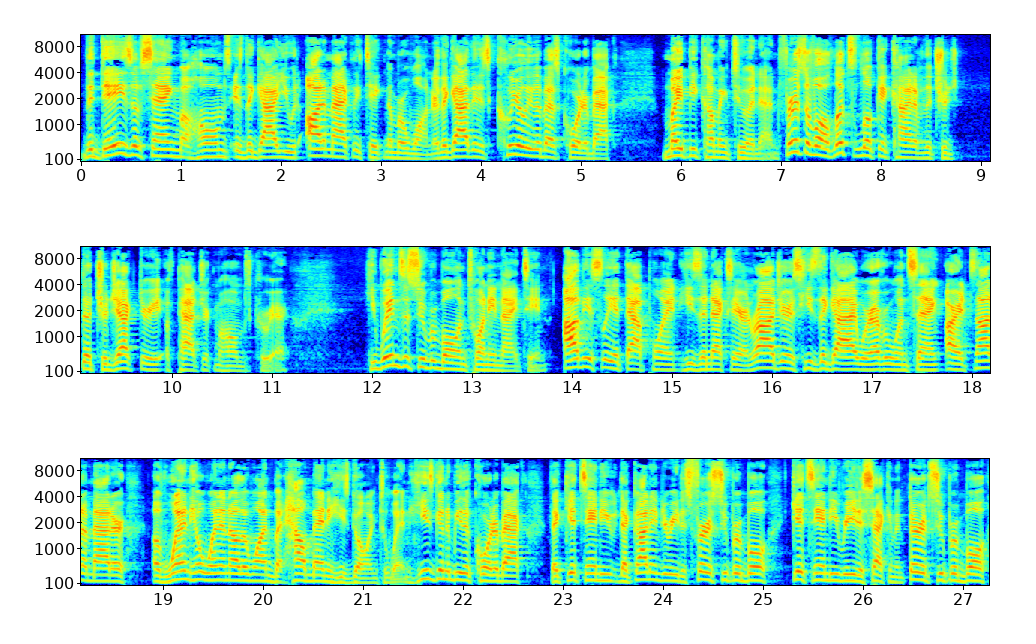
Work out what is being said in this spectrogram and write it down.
the days of saying Mahomes is the guy you would automatically take number one or the guy that is clearly the best quarterback might be coming to an end. First of all, let's look at kind of the, tra- the trajectory of Patrick Mahomes' career. He wins the Super Bowl in 2019. Obviously, at that point, he's the next Aaron Rodgers. He's the guy where everyone's saying, all right, it's not a matter of when he'll win another one, but how many he's going to win. He's going to be the quarterback that gets Andy, that got Andy Reid his first Super Bowl, gets Andy Reid a second and third Super Bowl.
